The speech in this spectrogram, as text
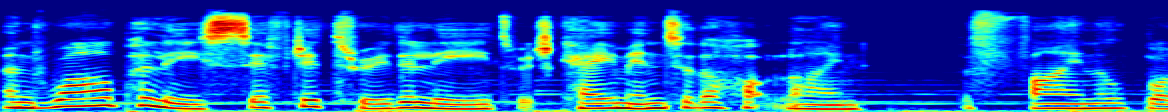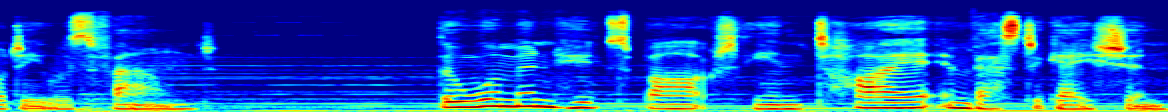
And while police sifted through the leads which came into the hotline, the final body was found. The woman who'd sparked the entire investigation,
